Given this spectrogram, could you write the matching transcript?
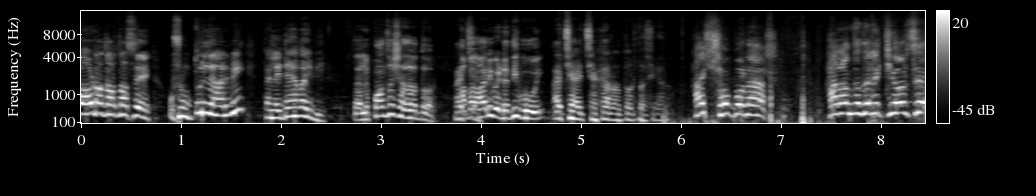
বারোটা ধরতেছে ওসম তুললে হারবি তাহলে এটা পাইবি তাহলে পঞ্চাশ হাজার আচ্ছা। বাড়ি বেটা দিবই। আচ্ছা আচ্ছা খারাপ ধরতেছি খারাপ হাই সর্বনাশ। হারাম দাদা কি হচ্ছে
